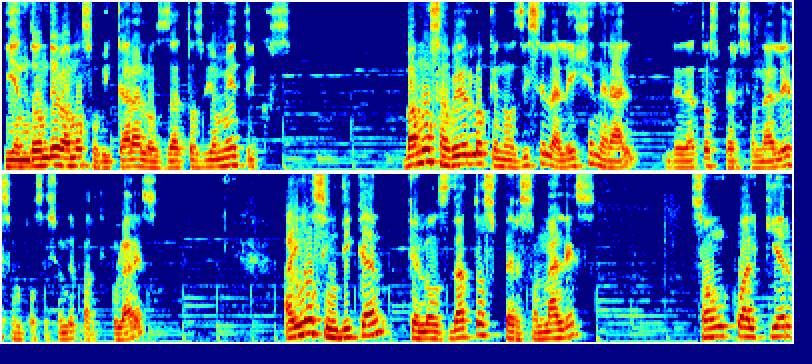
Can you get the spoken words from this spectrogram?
y en dónde vamos a ubicar a los datos biométricos. Vamos a ver lo que nos dice la Ley General de Datos Personales en posesión de particulares. Ahí nos indican que los datos personales son cualquier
